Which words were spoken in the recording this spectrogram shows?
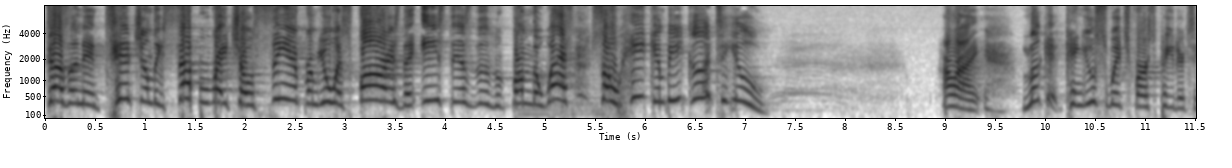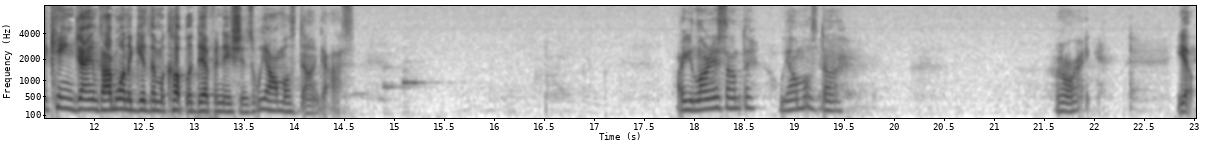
doesn't intentionally separate your sin from you as far as the east is from the west so he can be good to you? All right. Look at can you switch first Peter to King James? I want to give them a couple of definitions. We almost done, guys. Are you learning something? We almost done. All right. Yep.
